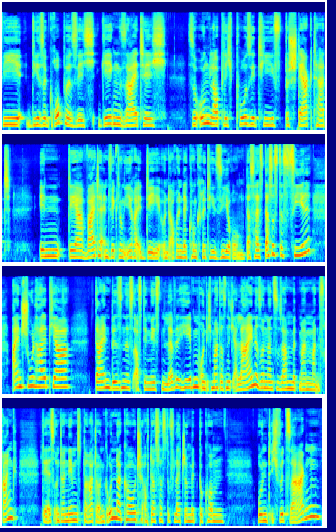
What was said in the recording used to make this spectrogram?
wie diese Gruppe sich gegenseitig so unglaublich positiv bestärkt hat in der Weiterentwicklung ihrer Idee und auch in der Konkretisierung. Das heißt, das ist das Ziel. Ein Schulhalbjahr dein Business auf den nächsten Level heben. Und ich mache das nicht alleine, sondern zusammen mit meinem Mann Frank. Der ist Unternehmensberater und Gründercoach. Auch das hast du vielleicht schon mitbekommen. Und ich würde sagen,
